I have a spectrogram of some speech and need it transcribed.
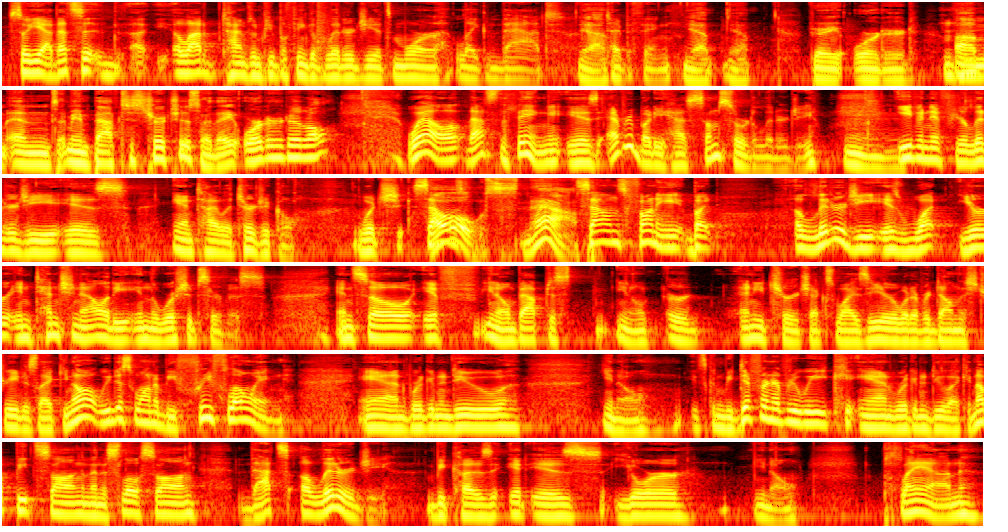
so yeah, that's a, a lot of times when people think of liturgy, it's more like that Yeah. type of thing. Yeah, yeah. Very ordered. Mm-hmm. Um, and I mean, Baptist churches, are they ordered at all? Well, that's the thing is everybody has some sort of liturgy, even if your liturgy is anti-liturgical, which sounds Oh, snap. sounds funny, but a liturgy is what your intentionality in the worship service. And so if, you know, Baptist, you know, or any church XYZ or whatever down the street is like, you know what, we just want to be free flowing and we're going to do you know, it's going to be different every week, and we're going to do like an upbeat song and then a slow song. That's a liturgy because it is your, you know, plan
